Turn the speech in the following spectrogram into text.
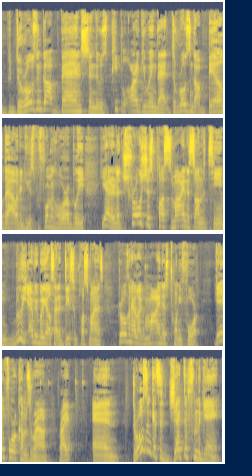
DeRozan got benched, and there was people arguing that DeRozan got bailed out and he was performing horribly. He had an atrocious plus minus on the team. Really, everybody else had a decent plus minus. DeRozan had like minus 24. Game four comes around, right? And DeRozan gets ejected from the game.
